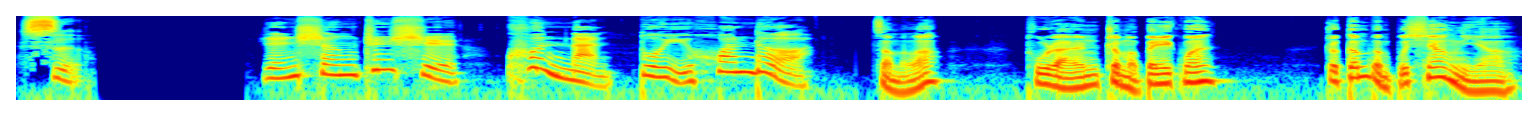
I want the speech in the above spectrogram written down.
四，人生真是困难多于欢乐。怎么了？突然这么悲观？这根本不像你啊！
